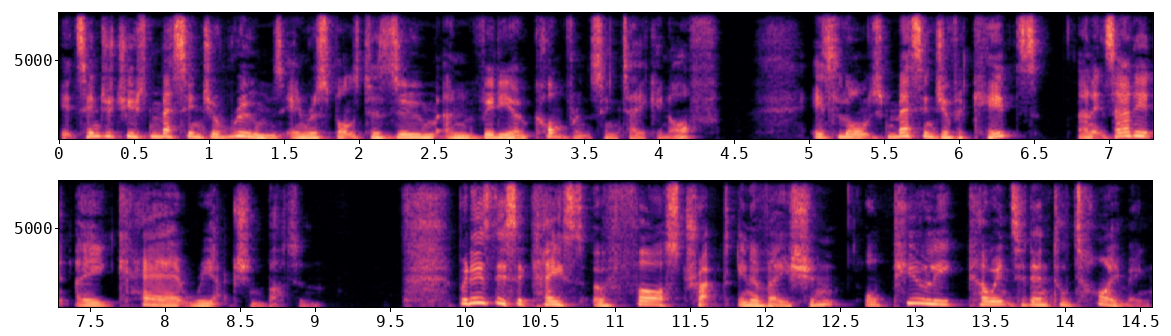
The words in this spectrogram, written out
it's introduced Messenger Rooms in response to Zoom and video conferencing taking off. It's launched Messenger for Kids, and it's added a care reaction button. But is this a case of fast tracked innovation or purely coincidental timing?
